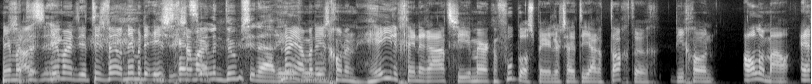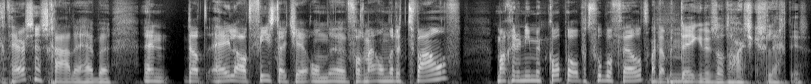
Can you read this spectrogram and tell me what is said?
Nee, maar, het is, nee, maar het is wel. Nee, maar er is zeg maar, wel een doemscenario Nou ja, maar er is gewoon een hele generatie American voetbalspelers uit de jaren tachtig die gewoon allemaal echt hersenschade hebben. En dat hele advies dat je on- eh, volgens mij onder de 12 mag je er niet meer koppen op het voetbalveld. Maar dat betekent dus dat het hartstikke slecht is.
